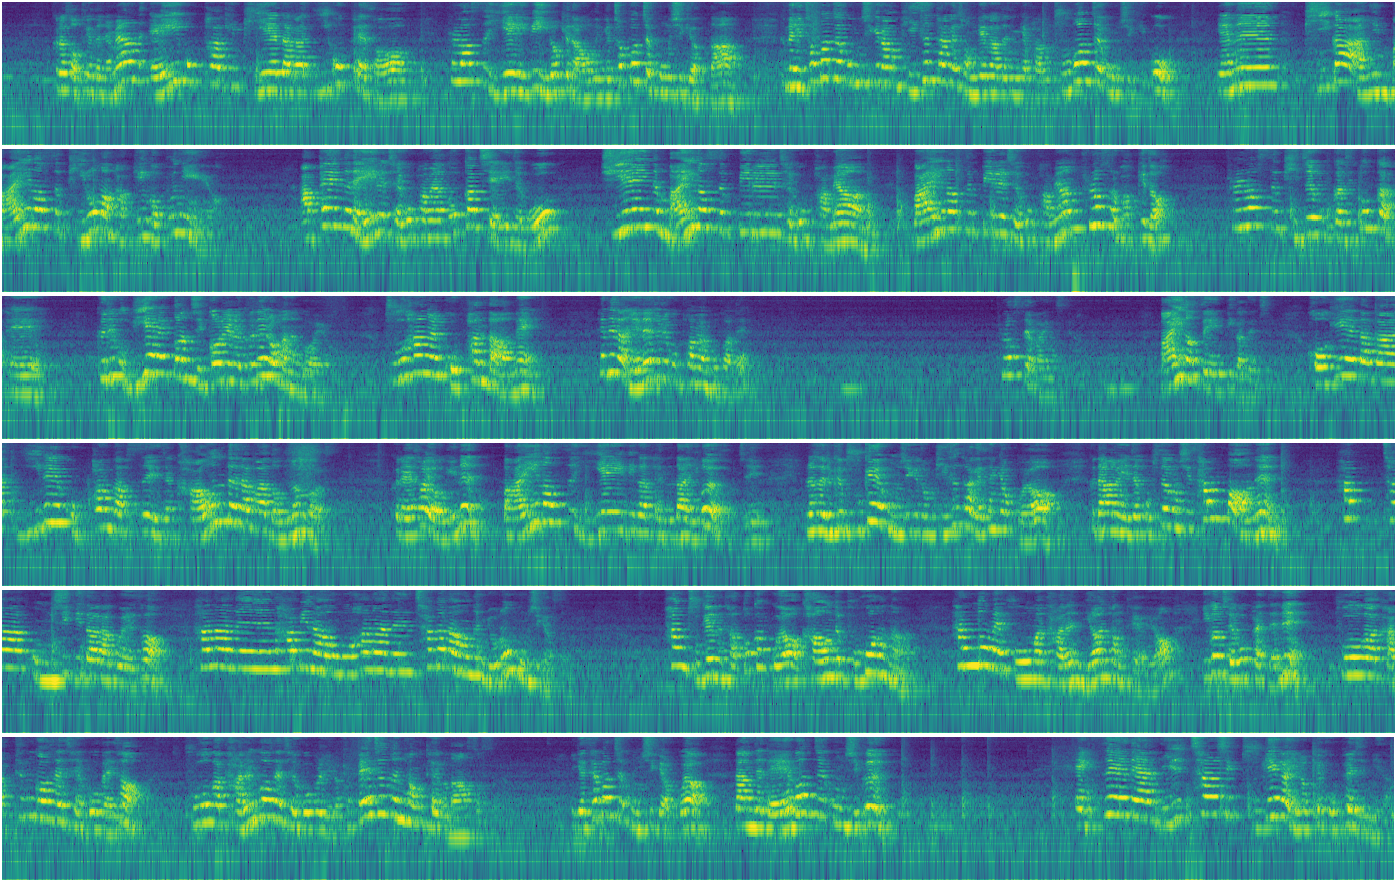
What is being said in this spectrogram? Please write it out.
그래서 어떻게 되냐면 A 곱하기 B에다가 2 곱해서 플러스 2AB 이렇게 나오는 게 첫 번째 공식이었다. 근데 이 첫 번째 공식이랑 비슷하게 전개가 되는 게 바로 두 번째 공식이고 얘는 B가 아닌 마이너스 B로만 바뀐 것 뿐이에요. 앞에 있는 A를 제곱하면 똑같이 A제곱 뒤에 있는 마이너스 B를 제곱하면 마이너스 B를 제곱하면 플러스로 바뀌죠. 플러스 B제곱까지 똑같아. 그리고 위에 했던 짓거리를 그대로 하는 거예요. 두 항을 곱한 다음에 혜리단 얘네 둘이 곱하면 뭐가 돼? 플러스야 마이너스야? 마이너스 AB가 되지. 거기에다가 2를 곱한 값을 이제 가운데다가 넣는 거였어. 그래서 여기는 마이너스 2AB가 된다 이거였었지. 그래서 이렇게 두 개의 공식이 좀 비슷하게 생겼고요. 그 다음에 이제 곱셈 공식 3번은 합차 공식이다라고 해서 하나는 합이 나오고 하나는 차가 나오는 이런 공식이었어요. 한 두 개는 다 똑같고요. 가운데 부호 하나만. 한 놈의 부호만 다른 이런 형태예요. 이거 제곱할 때는 부호가 같은 것의 제곱에서 부호가 다른 것의 제곱을 이렇게 빼주는 형태로 나왔었어요. 이게 세 번째 공식이었고요. 그 다음 이제 네 번째 공식은 x에 대한 1차식 두 개가 이렇게 곱해집니다.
